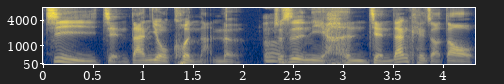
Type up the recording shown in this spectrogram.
既简单又困难了。嗯就是你很简单可以找到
